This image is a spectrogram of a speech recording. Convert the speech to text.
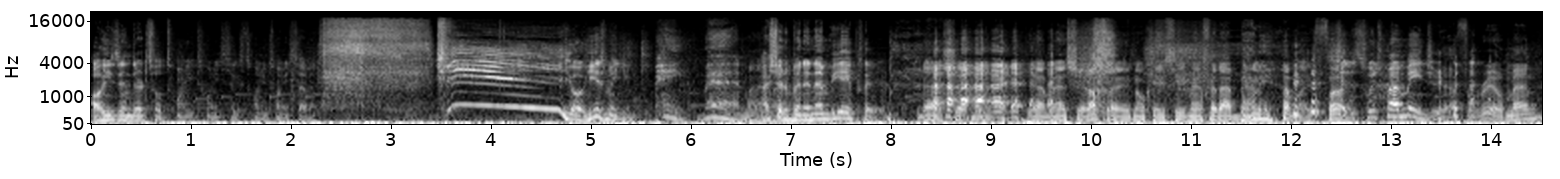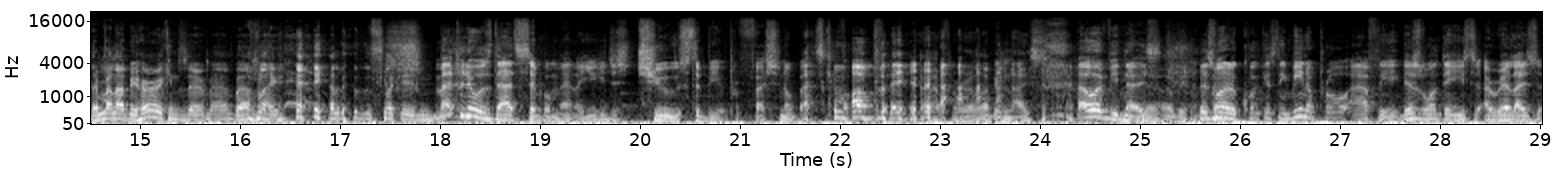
Oh, he's in there till 2026, 2027. Yo, he is making pain, man. I should have been an NBA player. Yeah, shit, man. Yeah, man, shit. I'll play in OKC, man, for that Benny. I'm like, fuck. Should have switched my major. Yeah, for real, man. There might not be hurricanes there, man, but I'm like, hey, this fucking. Imagine it was that simple, man. Like you could just choose to be a professional basketball player. Yeah, for real. That'd be nice. that would be nice. Yeah, that'd be- This is one of the quickest things. Being a pro athlete, this is one thing I, used to, I realized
